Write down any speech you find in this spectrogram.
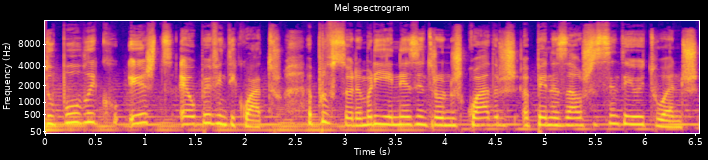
Do público, este é o P24. A professora Maria Inês entrou nos quadros apenas aos 68 anos.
